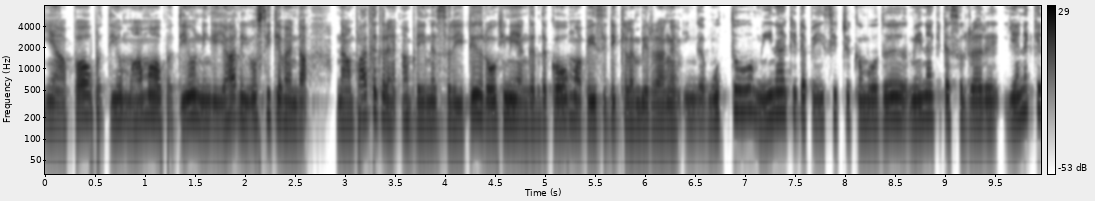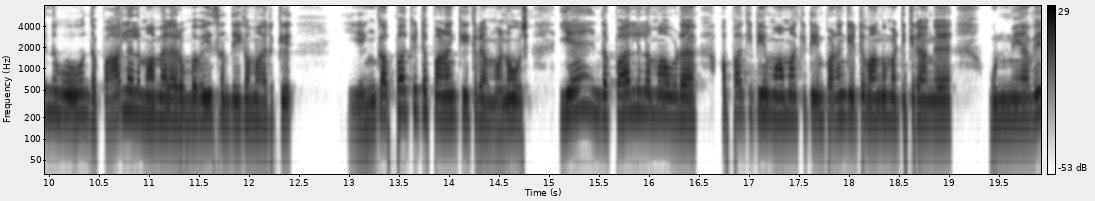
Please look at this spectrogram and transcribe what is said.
என் அப்பாவை பற்றியும் மாமாவை பற்றியும் நீங்கள் யாரும் யோசிக்க வேண்டாம். நான் பார்த்துக்கிறேன் அப்படின்னு சொல்லிட்டு ரோஹிணி அங்கேருந்து கோவமாக பேசிட்டு கிளம்பிடுறாங்க. இங்கே முத்துவும் மீனா கிட்ட பேசிகிட்டு இருக்கும்போது மீனா கிட்ட சொல்கிறாரு எனக்கு என்னவோ இந்த பார்லர் மாமேல மேலே ரொம்பவே சந்தேகமாக இருக்குது எங்கள் அப்பா கிட்ட பணம் கேட்குற மனோஜ் ஏன் இந்த பார்லர் அம்மாவோட அப்பா கிட்டேயும் மாமா கிட்டேயும் பணம் கேட்டு வாங்க மாட்டேங்கிறாங்க? உண்மையாகவே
